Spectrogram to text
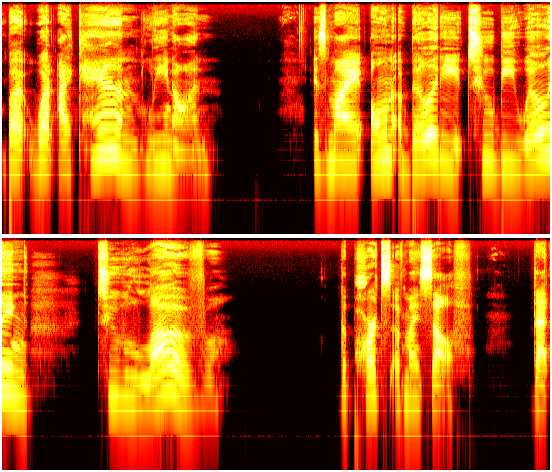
But what I can lean on is my own ability to be willing to love the parts of myself that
